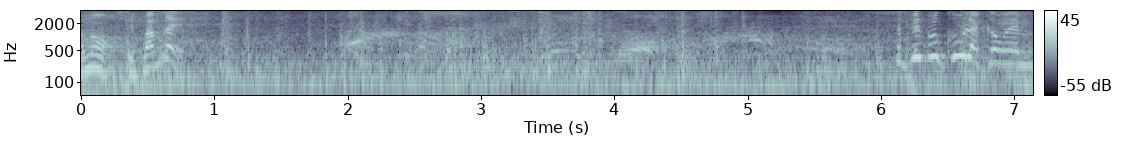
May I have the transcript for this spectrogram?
Oh non, c'est pas vrai. Ça fait beaucoup, là, quand même.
